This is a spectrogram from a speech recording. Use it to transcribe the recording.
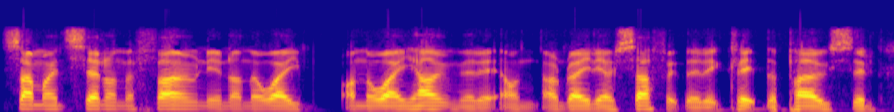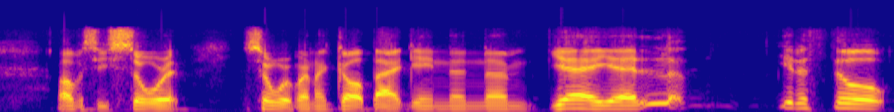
someone said on the phone in on the way on the way home that it on, on Radio Suffolk that it clipped the post, and obviously saw it saw it when I got back in. And um, yeah, yeah. Look, you'd have thought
